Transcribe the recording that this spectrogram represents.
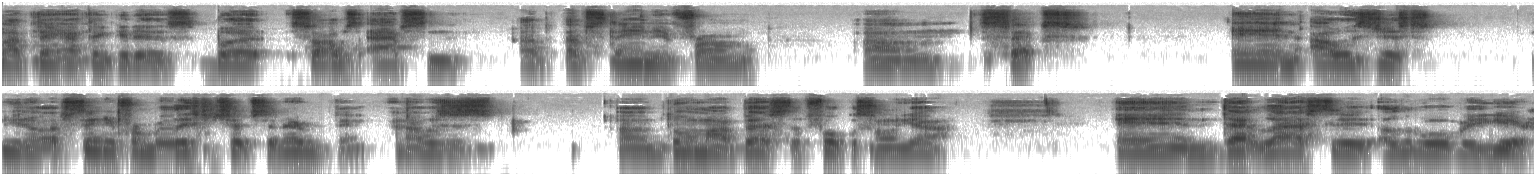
I think I think it is. But so I was abstinent, ab- abstaining from um, sex, and I was just, you know, abstaining from relationships and everything, and I was just um, doing my best to focus on Yah, and that lasted a little over a year.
